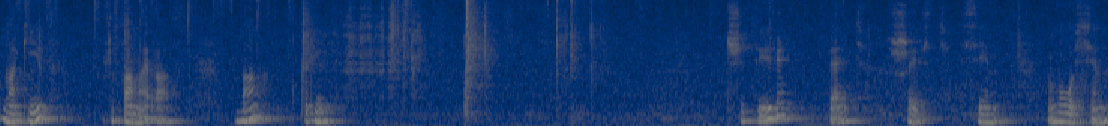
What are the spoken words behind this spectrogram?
Накид. То же самое. Раз, два, три, четыре, пять, шесть, семь, восемь.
